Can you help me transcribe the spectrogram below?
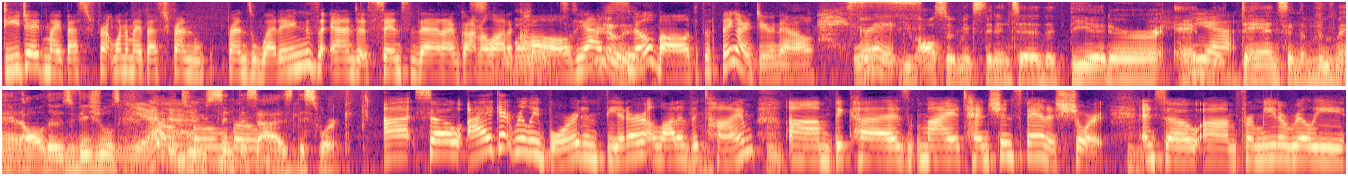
DJ'd my best friend, one of my best friend friends' weddings, and since then I've gotten a lot of calls. Yeah, really? it's snowballed. It's a thing I do now. Nice. Well, Great. You've also mixed it into the theater and yeah. the dance and the movement and all those visuals. Yeah. How did you boom, synthesize boom. this work? Uh, so I get really bored in theater a lot of the mm. time mm. Um, because my attention span is short, mm. and so um, for me to really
